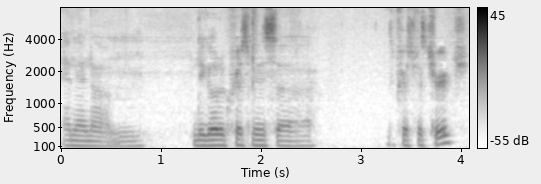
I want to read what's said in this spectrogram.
And then um they go to Christmas uh the Christmas church.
